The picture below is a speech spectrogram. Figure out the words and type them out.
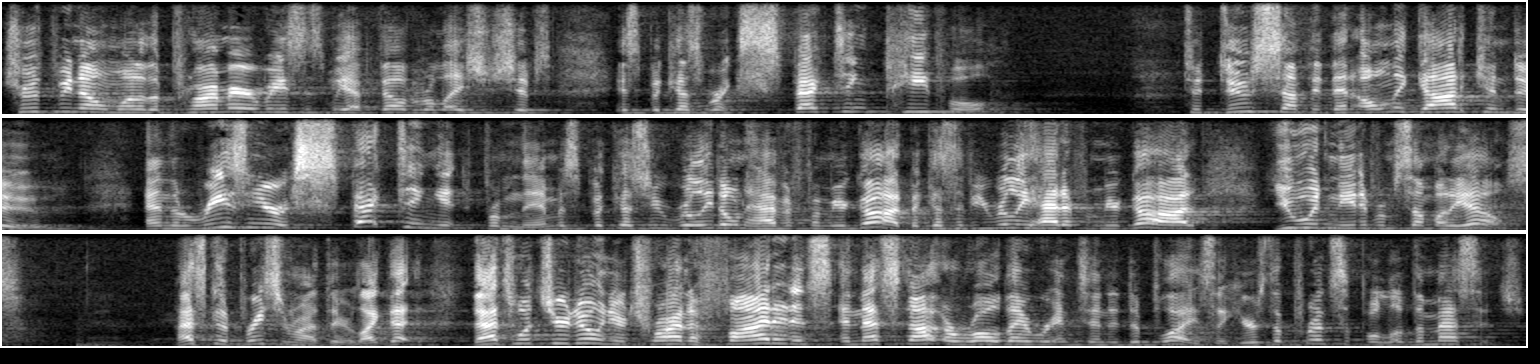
Truth be known, one of the primary reasons we have failed relationships is because we're expecting people to do something that only God can do. And the reason you're expecting it from them is because you really don't have it from your God. Because if you really had it from your God, you wouldn't need it from somebody else. That's good preaching right there. Like that, that's what you're doing. You're trying to find it, and, and that's not a role they were intended to play. So here's the principle of the message.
